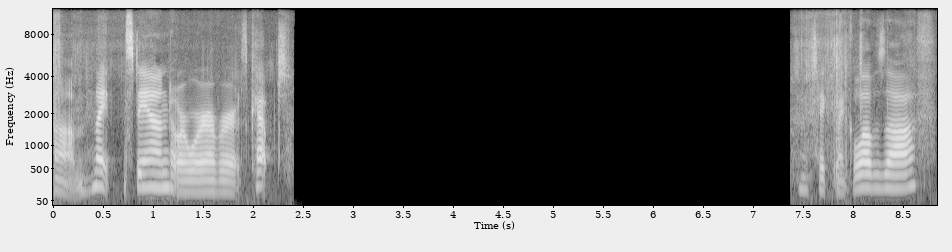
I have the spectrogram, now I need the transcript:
um, nightstand or wherever it's kept. I take my gloves off.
